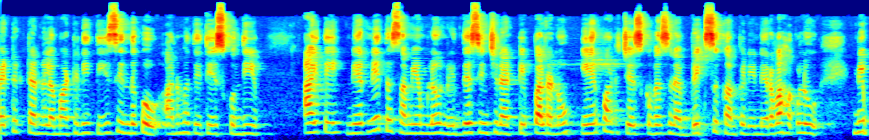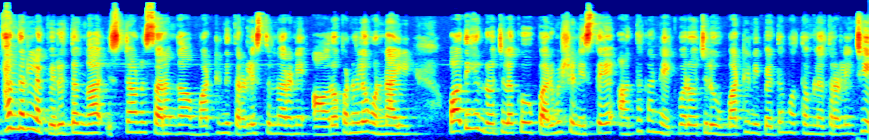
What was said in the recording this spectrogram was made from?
మెట్రిక్ టన్నుల మట్టిని తీసేందుకు అనుమతి తీసుకుంది. అయితే నిర్ణీత సమయంలో నిర్దేశించిన టిప్పర్లను ఏర్పాటు చేసుకోవాల్సిన బ్రిక్స్ కంపెనీ నిర్వాహకులు నిబంధనలకు విరుద్ధంగా ఇష్టానుసారంగా మట్టిని తరలిస్తున్నారనే ఆరోపణలు ఉన్నాయి. పదిహేను రోజులకు పర్మిషన్ ఇస్తే అంతకన్నా ఎక్కువ రోజులు మట్టిని పెద్ద మొత్తంలో తరలించి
